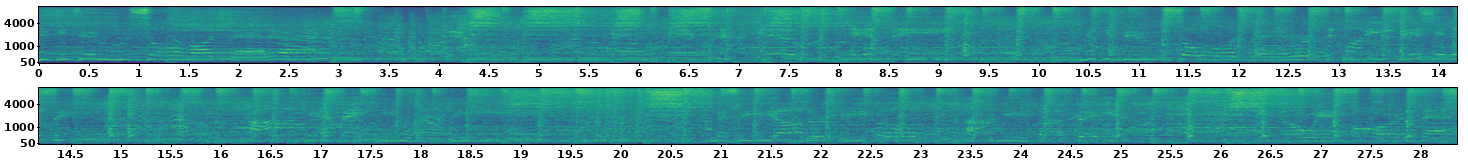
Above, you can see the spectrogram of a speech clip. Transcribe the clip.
You can do so much better. The other people. I need my space. You know it's for the best.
